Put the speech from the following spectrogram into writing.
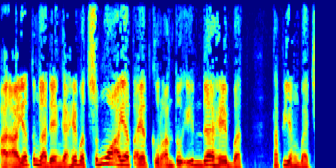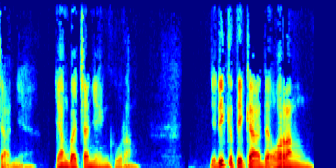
ayat tuh nggak ada yang nggak hebat. Semua ayat-ayat Quran tuh indah hebat. Tapi yang bacanya yang bacanya yang kurang. Jadi ketika ada orang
